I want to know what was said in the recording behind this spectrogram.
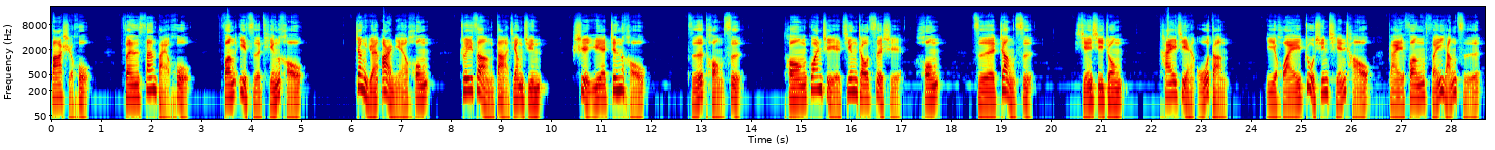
八十户，分三百户，封一子亭侯。正元二年薨，追赠大将军，谥曰真侯。子统嗣，统官至荆州刺史，薨。子正嗣，咸熙中，开建五等。以怀驻勋前朝，改封汾阳子。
